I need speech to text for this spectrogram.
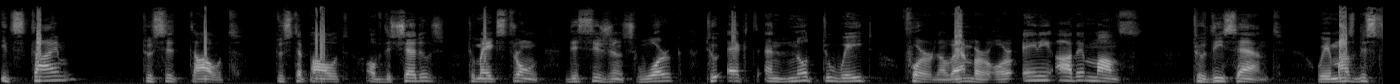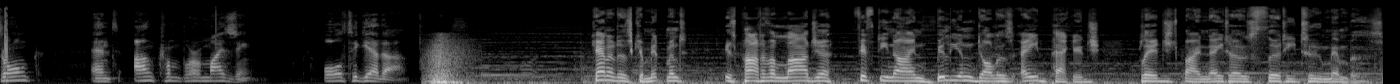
It's time to sit out, to step out of the shadows, to make strong decisions work, to act and not to wait for November or any other month to this end. We must be strong and uncompromising all together. Canada's commitment is part of a larger $59 billion aid package pledged by NATO's 32 members,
